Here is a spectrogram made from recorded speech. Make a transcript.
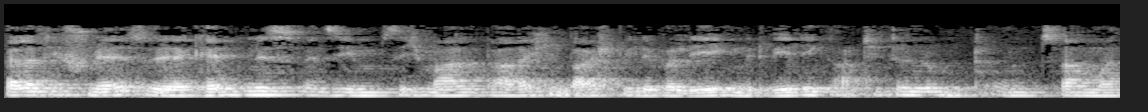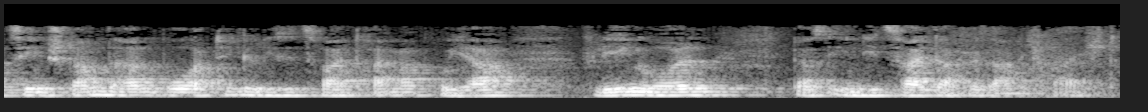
relativ schnell zu der Erkenntnis, wenn Sie sich mal ein paar Rechenbeispiele überlegen mit wenigen Artikeln und, und sagen wir mal zehn Stammdaten pro Artikel, die Sie zwei, dreimal pro Jahr pflegen wollen, dass Ihnen die Zeit dafür gar nicht reicht.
